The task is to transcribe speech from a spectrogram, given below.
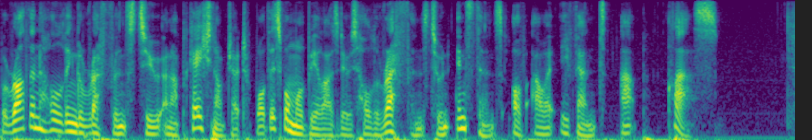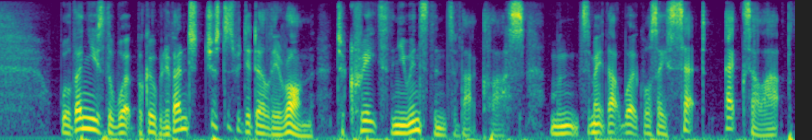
But rather than holding a reference to an application object, what this one will be allowed to do is hold a reference to an instance of our event app class. We'll then use the workbook open event, just as we did earlier on, to create the new instance of that class. And to make that work, we'll say set XLApp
